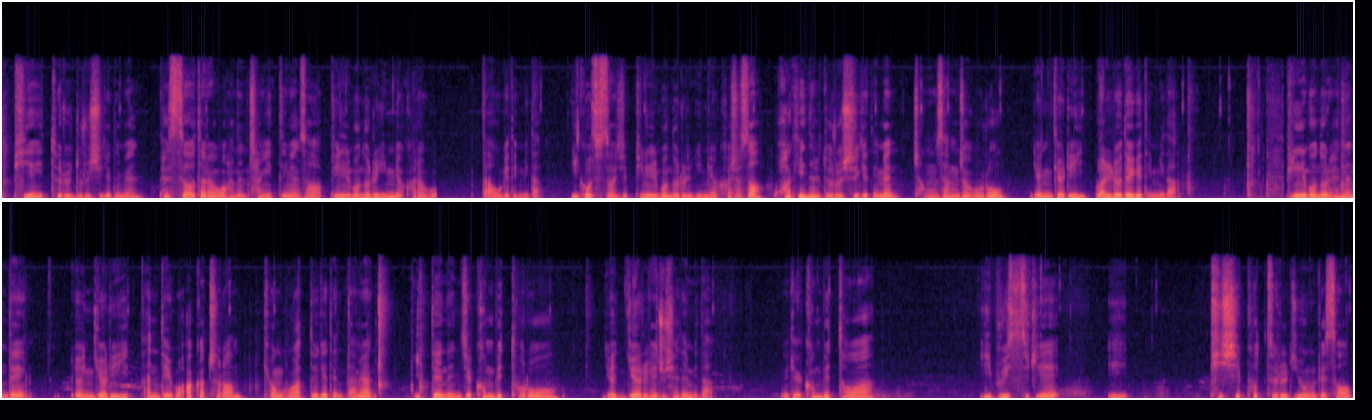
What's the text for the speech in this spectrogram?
P8를 누르시게 되면 패스워드라고 하는 창이 뜨면서 비밀번호를 입력하라고 나오게 됩니다. 이곳에서 이제 비밀번호를 입력하셔서 확인을 누르시게 되면 정상적으로 연결이 완료되게 됩니다. 비밀번호를 했는데 연결이 안 되고 아까처럼 경고가 뜨게 된다면 이때는 이제 컴퓨터로 연결을 해주셔야 됩니다. 이렇게 컴퓨터와 EV3의 이 PC 포트를 이용을 해서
